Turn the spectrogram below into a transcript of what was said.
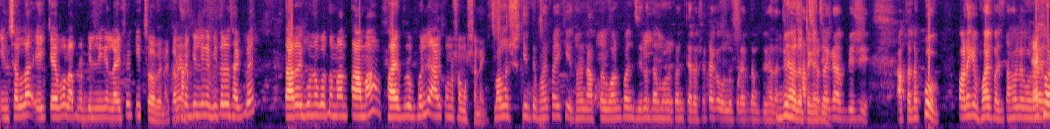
ইনশাল্লাহ এই কেবল আপনার বিল্ডিং এর লাইফে কিচ্ছু হবে না। কারণ এটা বিল্ডিং এর ভিতরে থাকবে তার গুণগত মান তামা ফায়ার প্রুফ হলে আর কোনো সমস্যা নাই। মানুষ কিন্তু ভয় পায় কি ধরেন আপনার ওয়ান পয়েন্ট জিরো দাম মনে করেন তেরোশো টাকা অন্য প্রোডাক্ট দাম দুই হাজার দুই হাজার টাকা বেশি। আপনারটা কম। অনেকে ভয় পাচ্ছে তাহলে এখন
